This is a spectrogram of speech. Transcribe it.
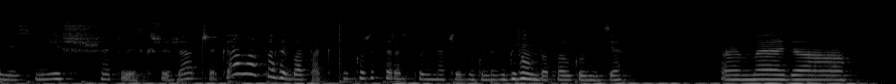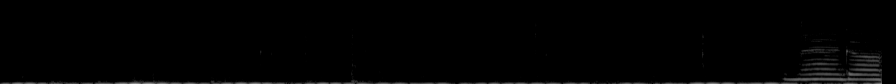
Tu jest niższe, tu jest krzyżaczek, a no to chyba tak, tylko że teraz to inaczej w ogóle wygląda całkowicie. Ale mega. Mega.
